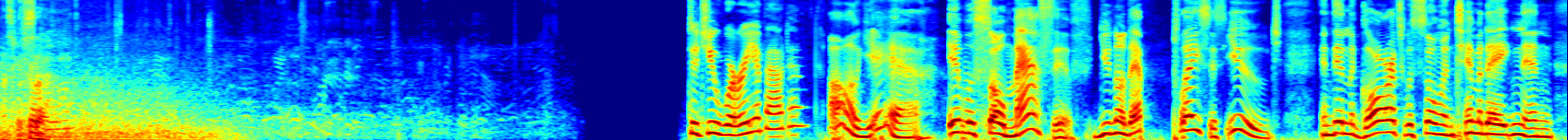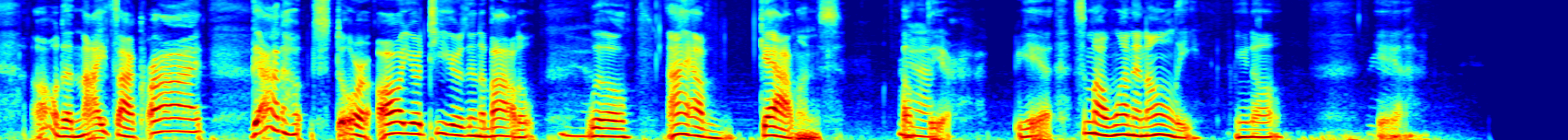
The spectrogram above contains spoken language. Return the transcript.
That's what's So- up. Did you worry about him? Oh, yeah. It was so massive. You know, that place is huge. And then the guards were so intimidating. And oh, the nights I cried. God store all your tears in a bottle. Well, I have gallons up Yeah. there. Yeah. It's my one and only, you know. Yeah.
